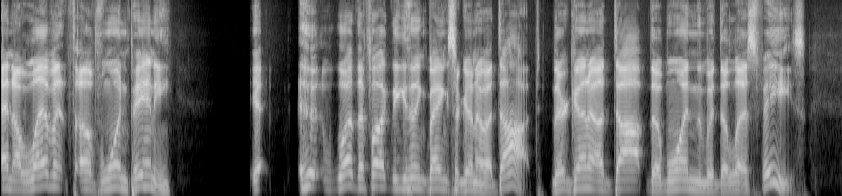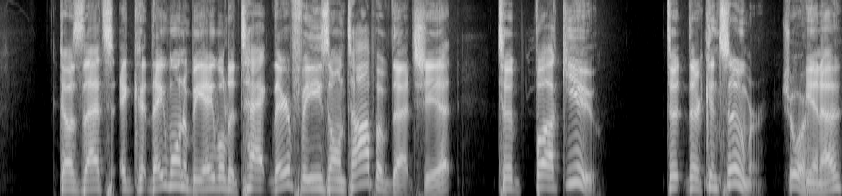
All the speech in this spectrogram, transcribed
an eleventh of one penny, what the fuck do you think banks are going to adopt? They're going to adopt the one with the less fees because that's they want to be able to tack their fees on top of that shit to fuck you, to their consumer. Sure. You know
